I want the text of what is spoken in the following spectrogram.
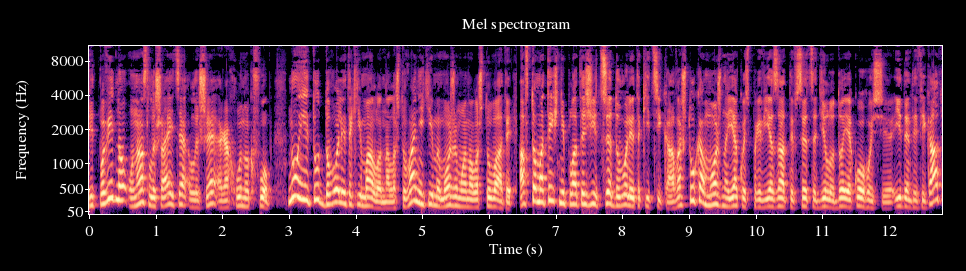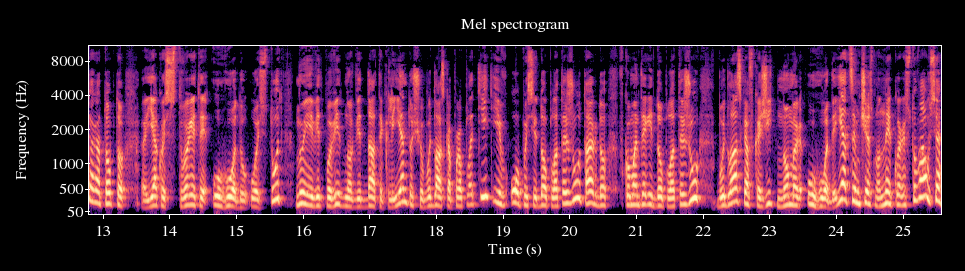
Відповідно, у нас лишається лише рахунок ФОП. Ну і тут доволі таки мало налаштувань, які ми можемо налаштувати. Автоматичні платежі це доволі таки цікава штука. Можна якось прив'язати все це діло до якогось е, ідентифікатора, тобто е, якось створити угоду ось тут. Ну і відповідно віддати клієнту, що, будь ласка, проплатіть, і в описі до платежу, так до в коментарі до платежу, будь ласка, вкажіть номер угоди. Я цим чесно не користувався,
